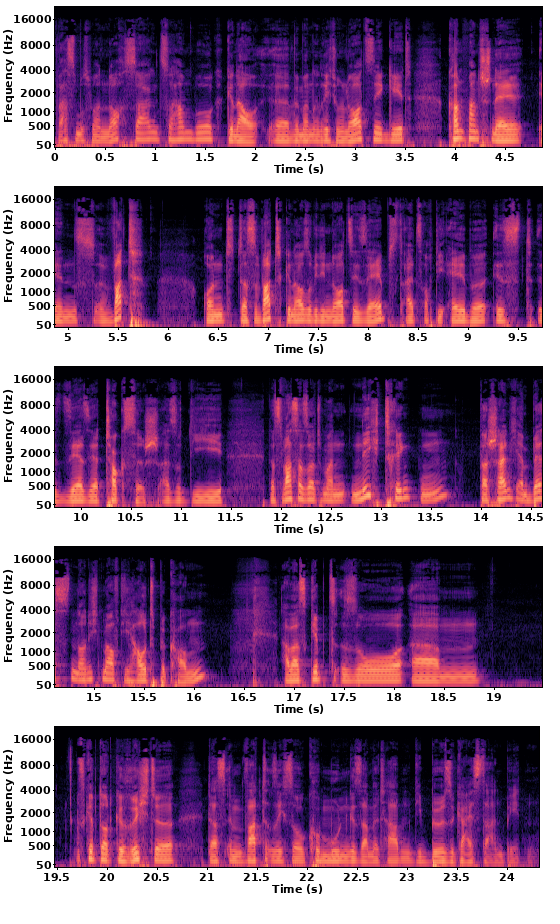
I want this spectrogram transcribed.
was muss man noch sagen zu Hamburg? Genau, äh, wenn man in Richtung Nordsee geht, kommt man schnell ins Watt. Und das Watt, genauso wie die Nordsee selbst, als auch die Elbe, ist sehr, sehr toxisch. Also die, das Wasser sollte man nicht trinken, wahrscheinlich am besten noch nicht mal auf die Haut bekommen. Aber es gibt so, ähm, es gibt dort Gerüchte, dass im Watt sich so Kommunen gesammelt haben, die böse Geister anbeten.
